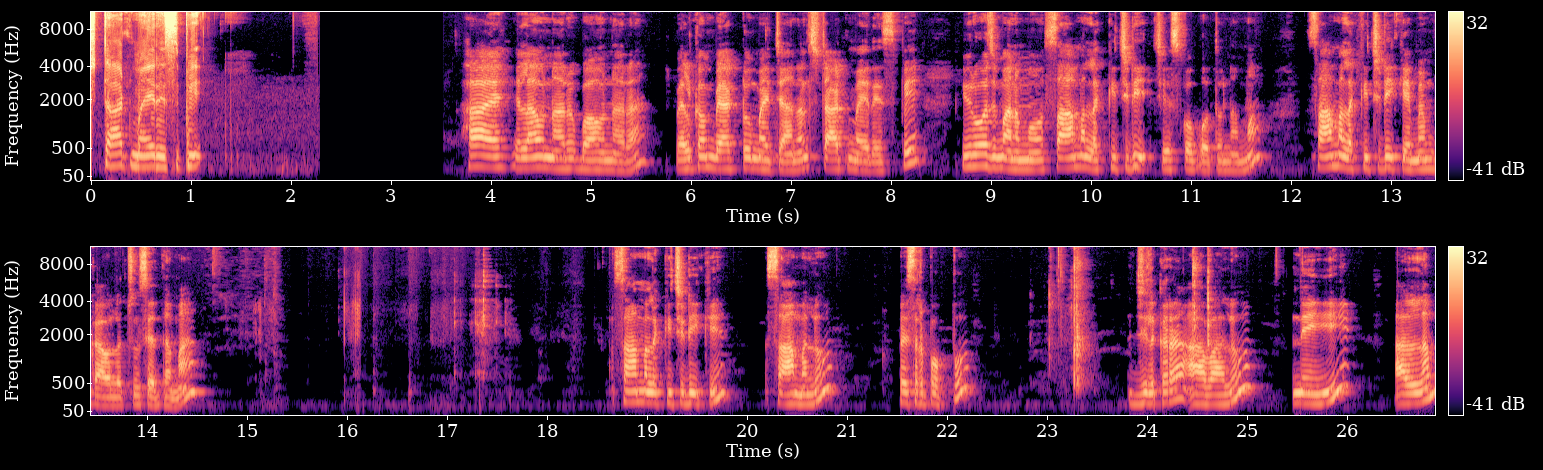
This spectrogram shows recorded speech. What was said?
స్టార్ట్ మై రెసిపీ. హాయ్ ఎలా ఉన్నారు? బాగున్నారా? Welcome back to my channel start my recipe. ఈరోజు మనము సామల కిచిడి చేసుకోబోతున్నాము. సామల కిచిడీకి ఏమేమి కావాలో చూసేద్దామా? సామల కిచిడీకి సామలు పెసరపప్పు జీలకర్ర ఆవాలు నెయ్యి అల్లం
